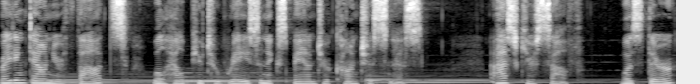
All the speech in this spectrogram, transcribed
Writing down your thoughts will help you to raise and expand your consciousness. Ask yourself, was there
